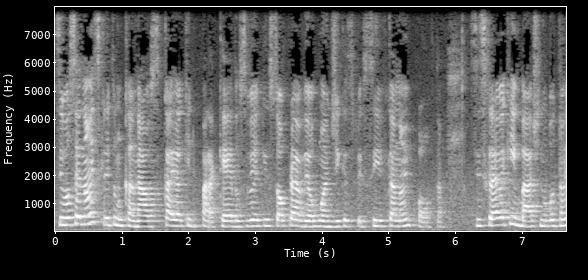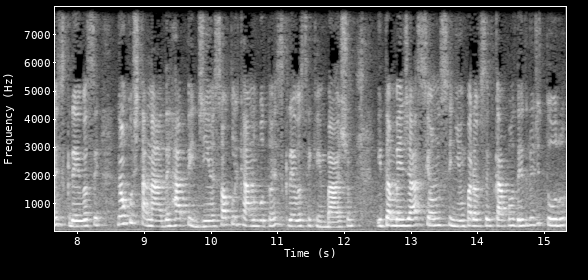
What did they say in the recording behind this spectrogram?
Se você não é inscrito no canal, se caiu aqui de paraquedas, veio aqui só para ver alguma dica específica, não importa. Se inscreve aqui embaixo no botão inscreva-se, não custa nada, é rapidinho, é só clicar no botão inscreva-se aqui embaixo. E também já aciona o sininho para você ficar por dentro de tudo,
